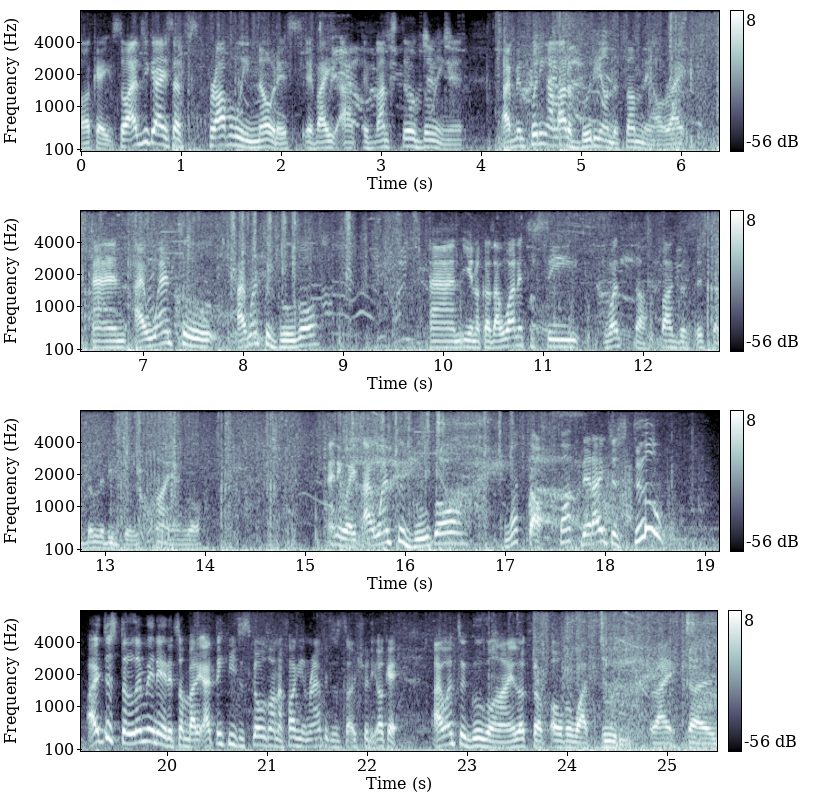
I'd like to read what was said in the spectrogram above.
Okay, so as you guys have probably noticed, if I, I if I'm still doing it, I've been putting a lot of booty on the thumbnail, right? And I went to I went to Google and you know because I wanted to see what the fuck does this ability do? Triangle. Anyways, I went to Google. What the fuck did I just do? I just eliminated somebody. I think he just goes on a fucking rampage and starts shooting. Okay, I went to Google and I looked up Overwatch booty, right? Because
